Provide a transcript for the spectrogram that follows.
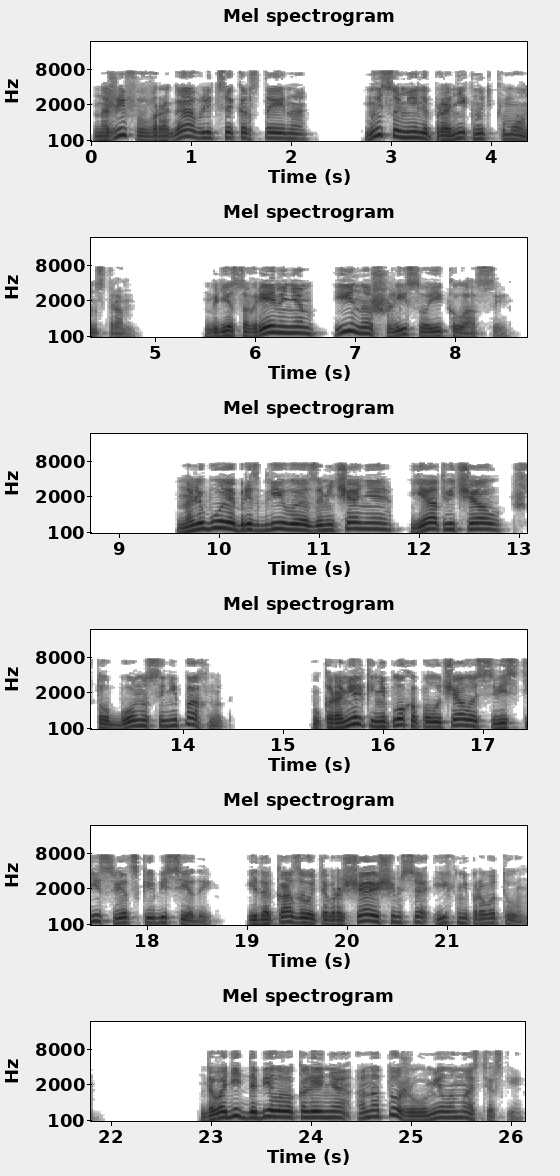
Нажив врага в лице Корстейна, мы сумели проникнуть к монстрам, где со временем и нашли свои классы. На любое брезгливое замечание я отвечал, что бонусы не пахнут. У Карамельки неплохо получалось свести светские беседы и доказывать обращающимся их неправоту. Доводить до белого коленя она тоже умела мастерски,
